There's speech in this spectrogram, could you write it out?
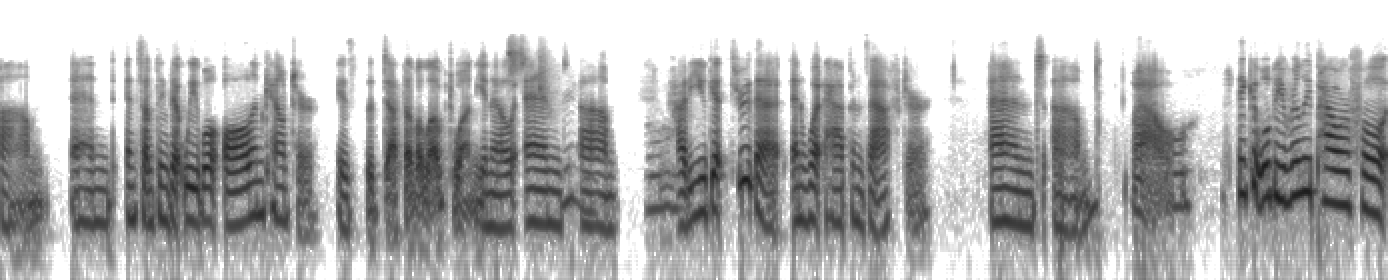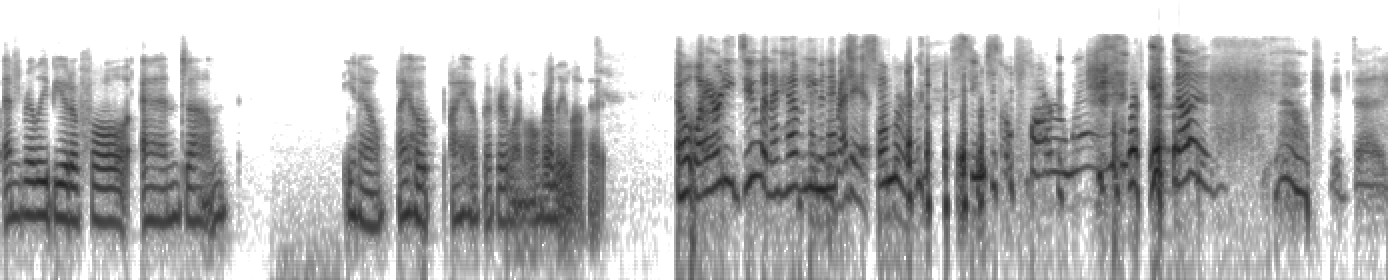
um, and and something that we will all encounter is the death of a loved one you know and um, how do you get through that and what happens after and um, wow i think it will be really powerful and really beautiful and um, you know i hope i hope everyone will really love it Oh, I already do, and I haven't even read it. Summer seems so far away. It does. It does.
